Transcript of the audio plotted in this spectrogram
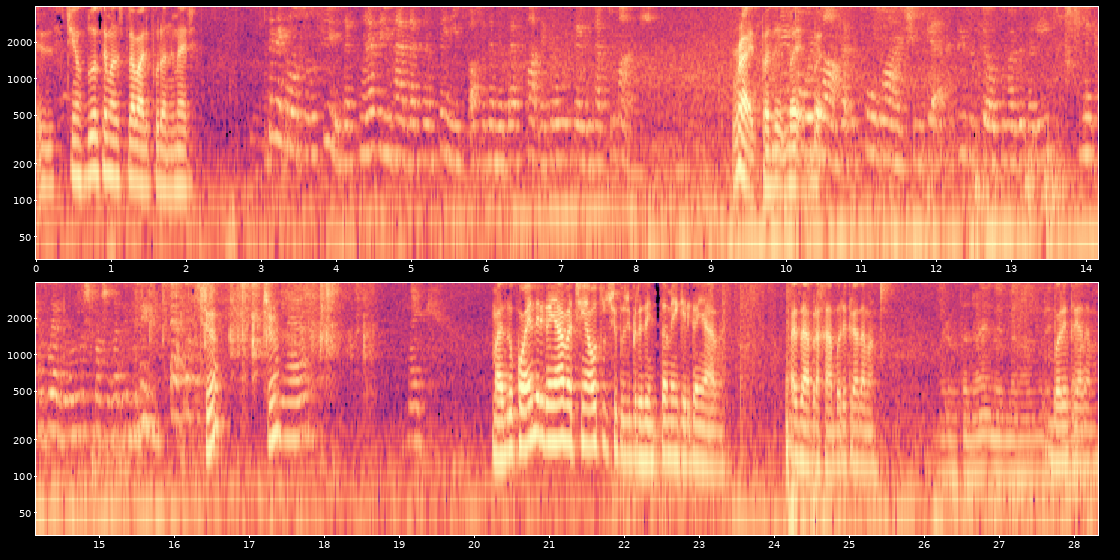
eles tinham duas semanas de trabalho por ano, em média. Then they can also refuse. Like whenever you have that kind of thing, you offer them the best part. They can always say we have too much. Right, but, the, but, always but laugh at the poor wife. She would get like, a piece of dough from everybody, make her bread with a mush mush of everybody's dough. it's true, it's true. Yeah. Like Mas o Cohen ele ganhava, tinha outros tipos de presentes também que ele ganhava. Faz a Abraha, Borei Priadama. Borei Priadama.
